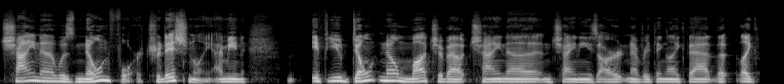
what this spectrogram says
China was known for traditionally. I mean, if you don't know much about China and Chinese art and everything like that, that like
